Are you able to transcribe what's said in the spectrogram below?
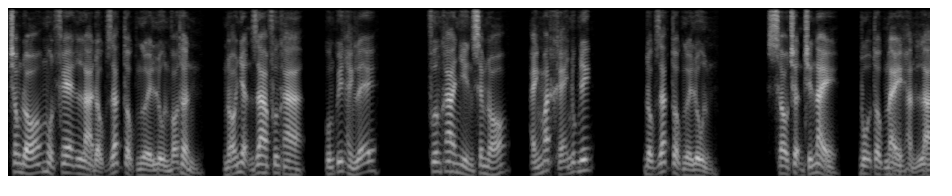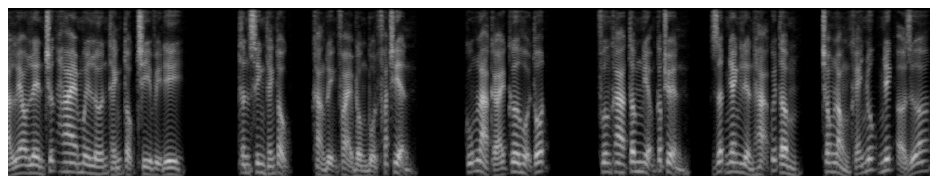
Trong đó một phe là độc giác tộc người lùn võ thần, nó nhận ra phương kha, cuốn quýt hành lễ phương kha nhìn xem nó, ánh mắt khẽ nhúc ních độc giác tộc người lùn. Sau trận chiến này, bộ tộc này hẳn là leo lên trước hai mươi lớn thánh tộc chi vị đi. Thân sinh thánh tộc, khẳng định phải đồng bột phát triển. Cũng là cái cơ hội tốt. Phương kha tâm niệm cấp chuyển, rất nhanh liền hạ quyết tâm, trong lòng khẽ nhúc ních ở giữa,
